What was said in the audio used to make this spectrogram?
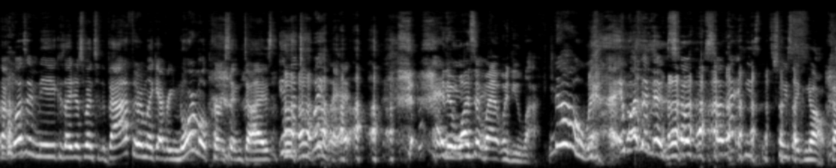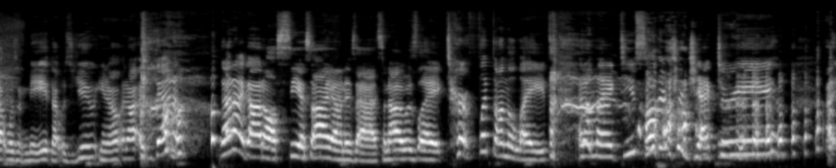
that wasn't me because I just went to the bathroom like every normal person does in the toilet. and it wasn't like- wet when you left. No, it wasn't. So, so he's so he's like, no, that wasn't me. That was you. You know. And I then then I got all CSI on his ass, and I was like, tur- flipped on the lights, and I'm like, do you see the trajectory? I,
